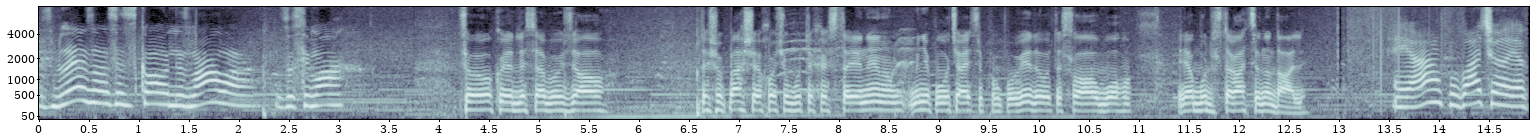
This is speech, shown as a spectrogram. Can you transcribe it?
Зблизилася з кого не знала, з усіма. Цього року я для себе взяв те, що перше я хочу бути християнином. Мені виходить проповідувати, слава Богу. І я буду старатися надалі. Я побачила, як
